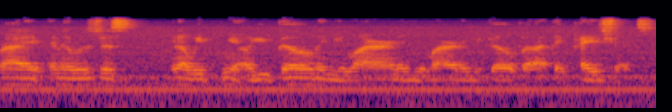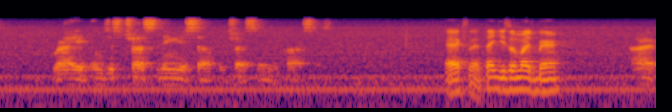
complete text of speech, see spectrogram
right? And it was just, you know, we, you know, you build and you learn and you learn and you build, but I think patience, right, and just trusting in yourself and trusting in the process. Excellent. Thank you so much, Baron. All right.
